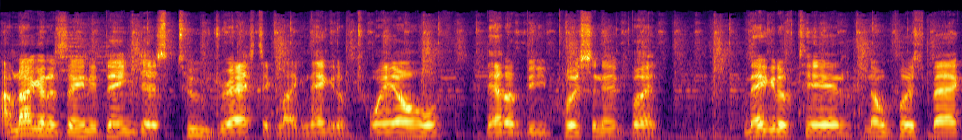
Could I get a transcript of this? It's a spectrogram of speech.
I'm not gonna say anything just too drastic like negative 12. That'll be pushing it, but negative 10, no pushback.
